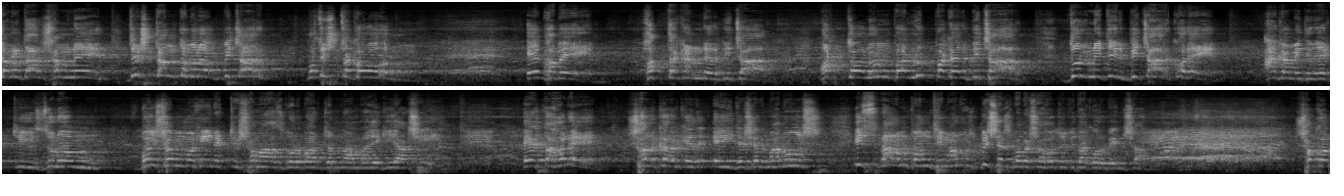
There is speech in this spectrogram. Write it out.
জনতার সামনে দৃষ্টান্তমূলক বিচার প্রতিষ্ঠা করুন। এভাবে হত্যাকাণ্ডের বিচার, অর্থ লুটপাট, লুটপাটের বিচার, দুর্নীতির বিচার করে আগামী দিনে একটি জুলুম, বৈষম্যহীন একটি সমাজ গড়বার জন্য আমরা এগিয়ে আসি। এর তাহলে সরকারকে এই দেশের মানুষ, ইসলামপন্থী মানুষ বিশেষভাবে সহযোগিতা করবে, ইনশাআল্লাহ। সকল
